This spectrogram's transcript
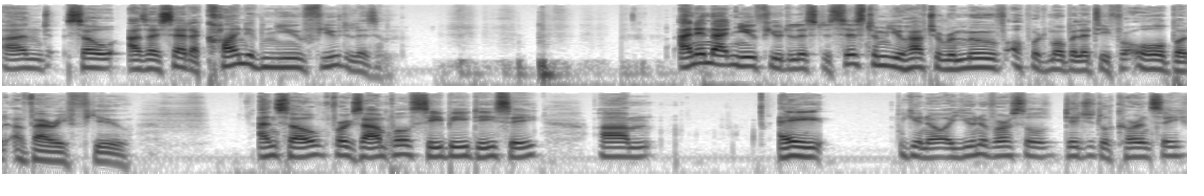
And so, as I said, a kind of new feudalism. And in that new feudalistic system, you have to remove upward mobility for all but a very few. And so, for example, CBDC, um, a you know a universal digital currency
